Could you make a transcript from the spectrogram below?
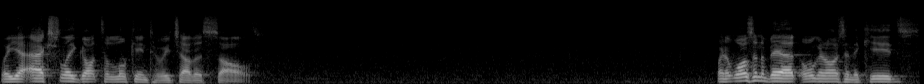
where you actually got to look into each other's souls? When it wasn't about organising the kids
